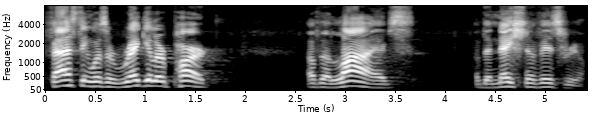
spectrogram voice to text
Fasting was a regular part of the lives of the nation of Israel.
